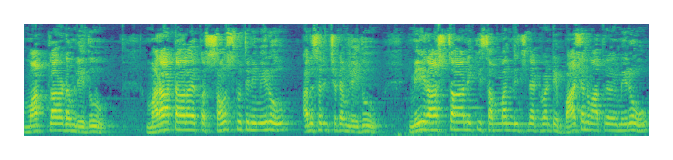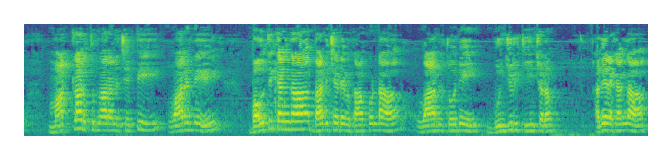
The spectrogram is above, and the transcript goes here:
మాట్లాడడం లేదు. మరాఠాల యొక్క సంస్కృతిని మీరు అనుసరించడం లేదు. మీ రాష్ట్రానికి సంబంధించినటువంటి భాషను మాత్రమే మీరు మాట్లాడుతున్నారని చెప్పి వారిని భౌతికంగా దాడి చేయడమే కాకుండా వారితోని గుంజులు తీయించడం అదే రకంగా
